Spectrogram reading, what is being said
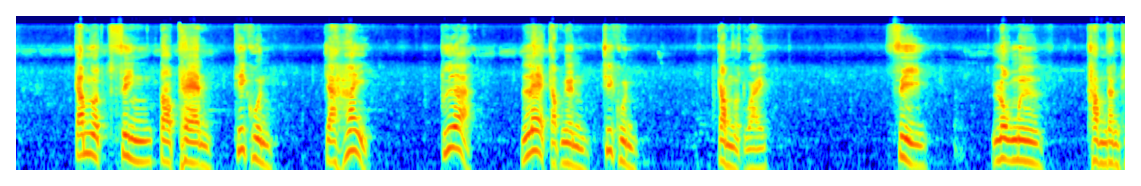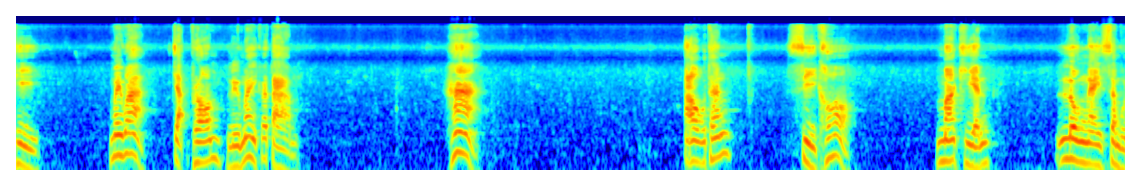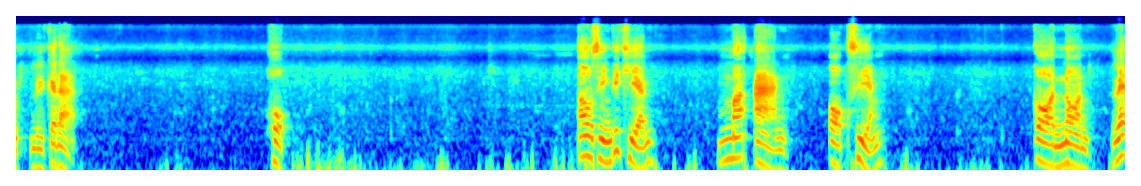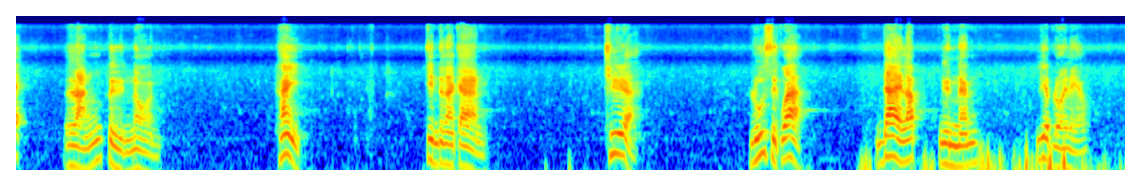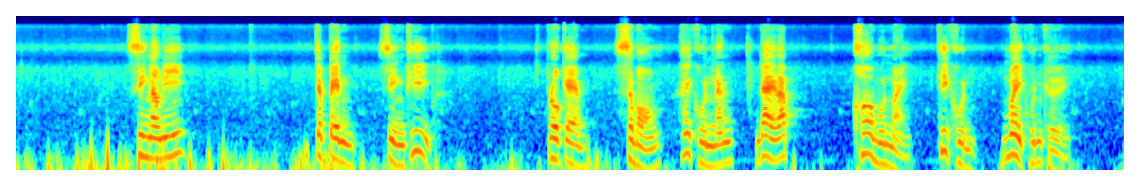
3. กำหนดสิ่งตอบแทนที่คุณจะให้เพื่อแลกกับเงินที่คุณกำหนดไว้ 4. ลงมือทำทันที ไม่ว่าจะพร้อมหรือไม่ก็ตาม 5. เอาทั้ง 4 ข้อ มาเขียนลงในสมุดหรือกระดาษ 6. เอาสิ่งที่เขียนมาอ่านออกเสียง ก่อนนอนและ หลังตื่นนอน ให้จินตนาการ เชื่อ รู้สึกว่าได้รับเงินนั้นเรียบร้อยแล้ว สิ่งเหล่านี้ จะเป็นสิ่งที่โปรแกรมสมองให้คุณนั้นได้รับข้อมูลใหม่ที่คุณไม่คุ้นเคย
